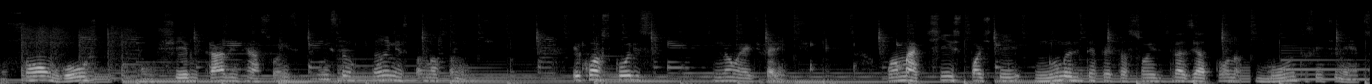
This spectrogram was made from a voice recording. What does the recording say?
O som, o gosto, o cheiro trazem reações instantâneas para nossa mente. E com as cores não é diferente. Uma matiz pode ter inúmeras interpretações e trazer à tona muitos sentimentos.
